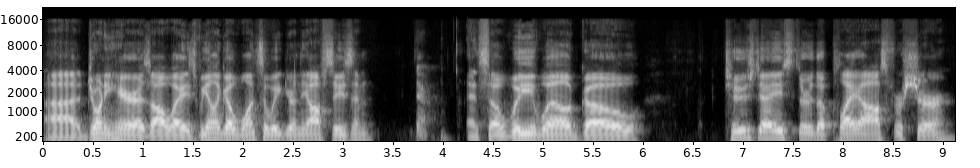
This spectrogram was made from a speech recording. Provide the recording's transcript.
uh, joining here as always, we only go once a week during the off season. Yeah, and so we will go Tuesdays through the playoffs for sure.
